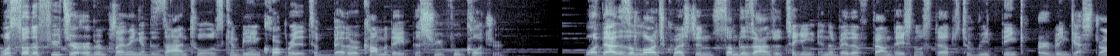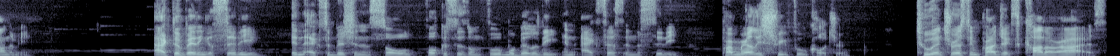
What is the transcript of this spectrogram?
What sort of future urban planning and design tools can be incorporated to better accommodate the street food culture? While that is a large question, some designers are taking innovative foundational steps to rethink urban gastronomy. Activating a City, an exhibition in Seoul, focuses on food mobility and access in the city, primarily street food culture. Two interesting projects caught our eyes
